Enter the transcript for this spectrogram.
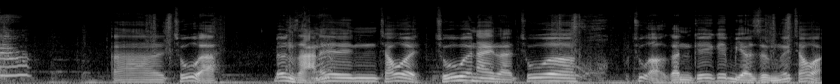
đâu à, chú à đơn giản đấy cháu ơi. Chú bữa nay là chú ờ, chú ở gần cái cái bìa rừng ấy cháu ạ.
